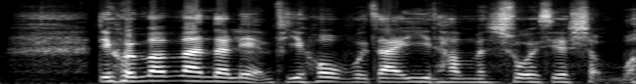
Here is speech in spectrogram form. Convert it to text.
你会慢慢的脸皮厚，不在意他们说些什么。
